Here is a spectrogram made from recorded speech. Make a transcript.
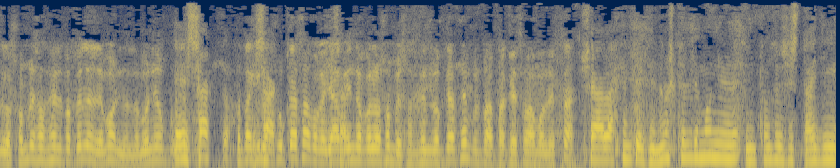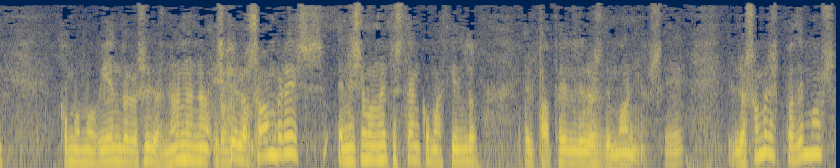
los hombres hacen el papel del demonio. El demonio pues, Exacto, está exacto, en su casa porque ya exacto. viendo que los hombres hacen lo que hacen, pues ¿para, para qué se va a molestar? O sea, la gente dice, no, es que el demonio entonces está allí como moviendo los hilos. No, no, no, es que los hombres en ese momento están como haciendo el papel de los demonios. ¿eh? Los hombres podemos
